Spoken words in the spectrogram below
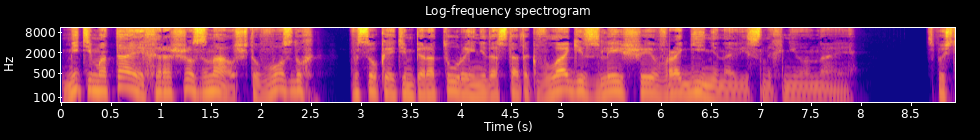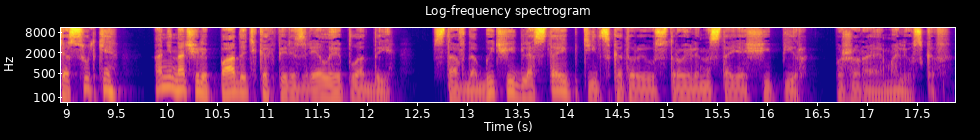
Мити Матай хорошо знал, что воздух, высокая температура и недостаток влаги — злейшие враги ненавистных Неонаи. Спустя сутки они начали падать, как перезрелые плоды — став добычей для стаи птиц, которые устроили настоящий пир, пожирая моллюсков.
